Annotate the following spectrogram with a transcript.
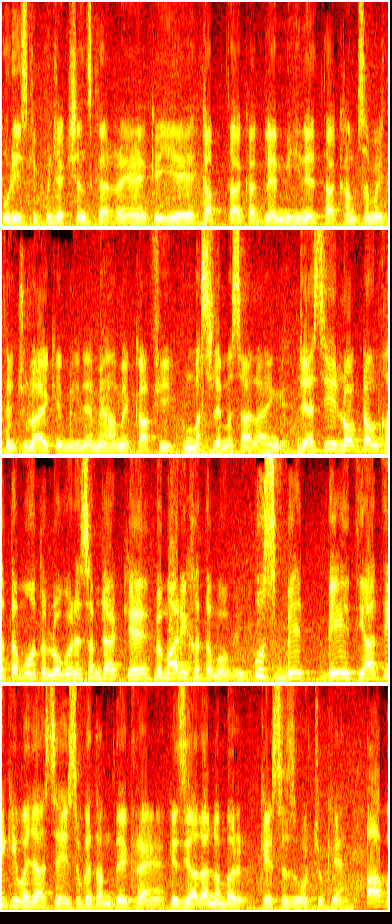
पूरी इसकी प्रोजेक्शंस कर रहे हैं कि ये कब तक, अगले महीने तक हम समझते हैं, जुलाई के महीने में हमें काफ़ी मसले मसाल आएँगे। जैसे ही लॉकडाउन ख़त्म हुआ तो लोगों ने समझा कि बीमारी ख़त्म हो गई। उस बेहतियाती की वजह से इस वक्त हम देख रहे हैं कि ज़्यादा नंबर केसेस हो चुके हैं। अब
